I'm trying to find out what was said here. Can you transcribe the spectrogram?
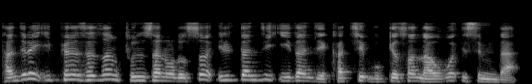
단지는 이편의 세상 분산으로서 1단지, 2단지 같이 묶여서 나오고 있습니다.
